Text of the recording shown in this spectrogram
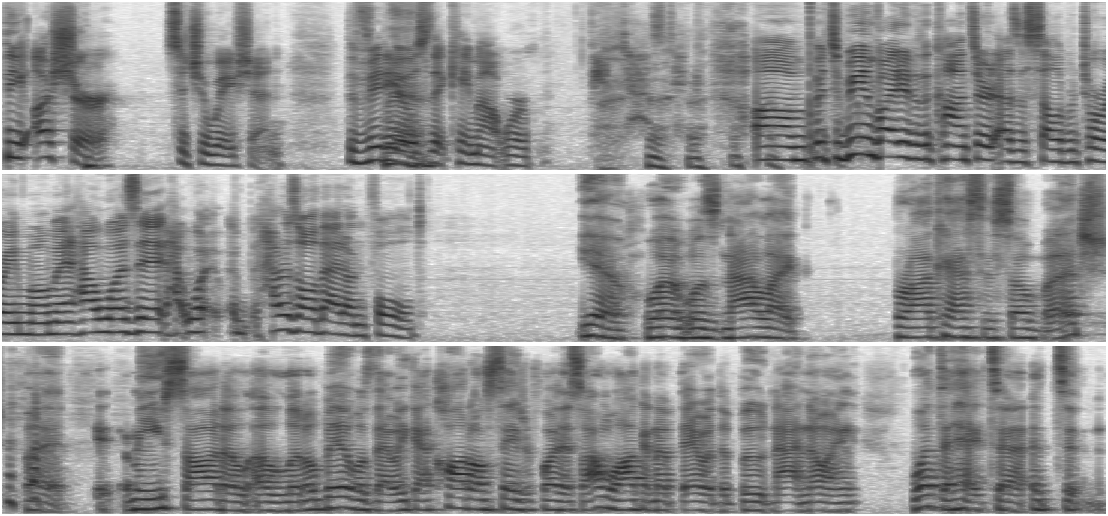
the Usher situation, the videos Man. that came out were fantastic. um, but to be invited to the concert as a celebratory moment, how was it? How, what, how does all that unfold? Yeah, well, it was not like broadcasted so much, but it, I mean, you saw it a, a little bit. Was that we got caught on stage before this, so I'm walking up there with the boot, not knowing what the heck to to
